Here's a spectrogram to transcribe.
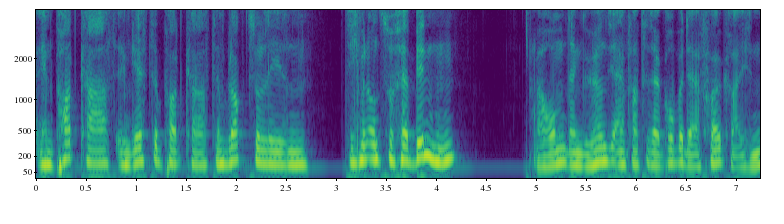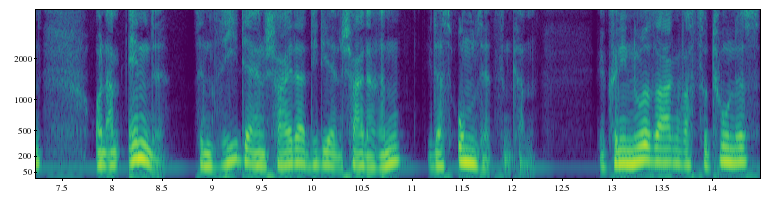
in Podcast, in Gäste-Podcast, im Blog zu lesen, sich mit uns zu verbinden Warum? Dann gehören sie einfach zu der Gruppe der Erfolgreichen und am Ende sind sie der Entscheider, die die Entscheiderin, die das umsetzen kann. Wir können ihnen nur sagen, was zu tun ist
